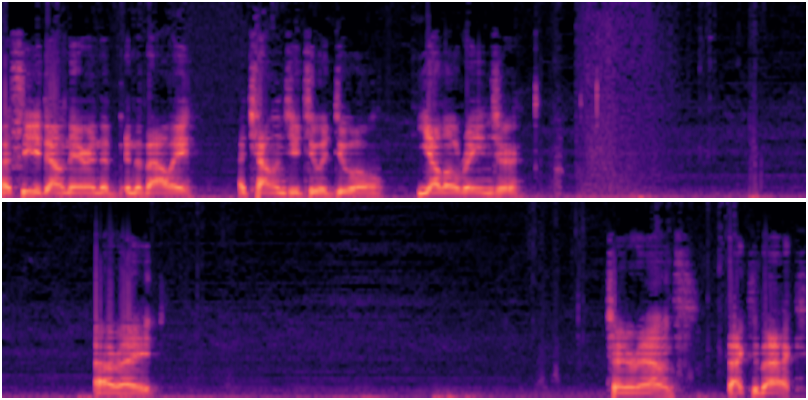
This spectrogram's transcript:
I see you down there in the in the valley. I challenge you to a duel. Yellow Ranger. All right. Turn around. Back to back.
